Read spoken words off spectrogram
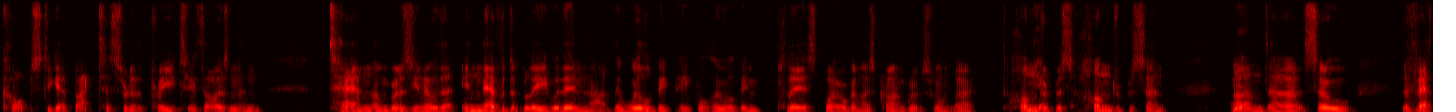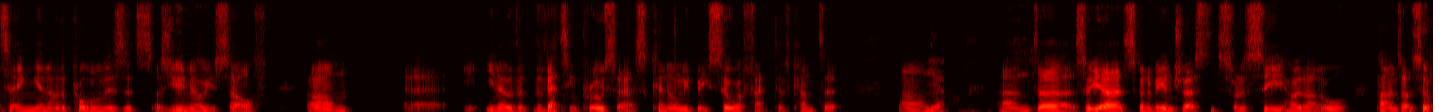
cops to get back to sort of the pre 2010 numbers, you know, that inevitably within that there will be people who will be placed by organized crime groups, won't there? 100%. 100%. Yeah. And uh, so the vetting, you know, the problem is it's, as you know yourself, um, uh, you know, the, the vetting process can only be so effective, can't it? Um, yeah. And uh, so, yeah, it's going to be interesting to sort of see how that all pans out. So,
